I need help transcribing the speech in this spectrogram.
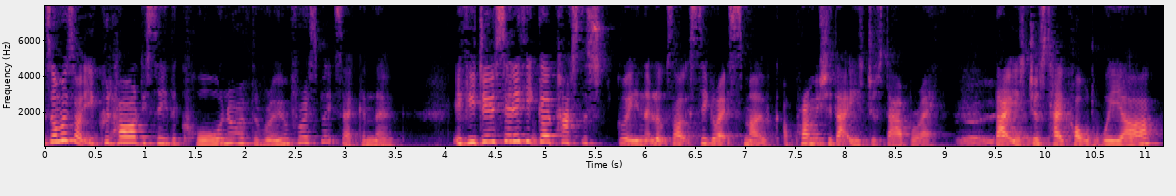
It's almost like you could hardly see the corner of the room for a split second then. If you do see anything go past the screen that looks like cigarette smoke, I promise you that is just our breath. Yeah. That is just how cold we are.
